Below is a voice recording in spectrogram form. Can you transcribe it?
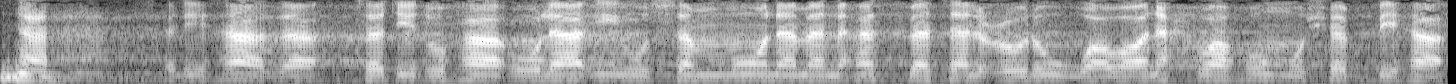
نعم. فلهذا تجد هؤلاء يسمون من أثبت العلو ونحوه مشبها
